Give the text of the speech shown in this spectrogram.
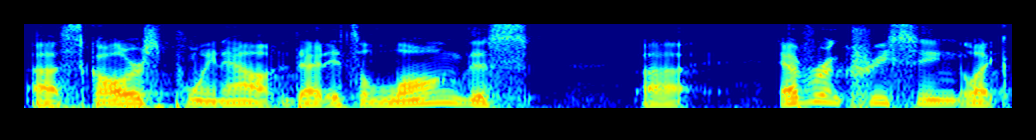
uh, scholars point out that it's along this uh, ever increasing, like,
